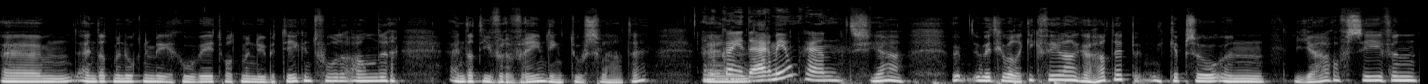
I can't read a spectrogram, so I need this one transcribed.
Ehm, en dat men ook niet meer goed weet wat men nu betekent voor de ander. En dat die vervreemding toeslaat. Hè. En hoe kan je daarmee omgaan? ja, we- weet je wat ik veel aan gehad heb? Ik heb zo een jaar of zeven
